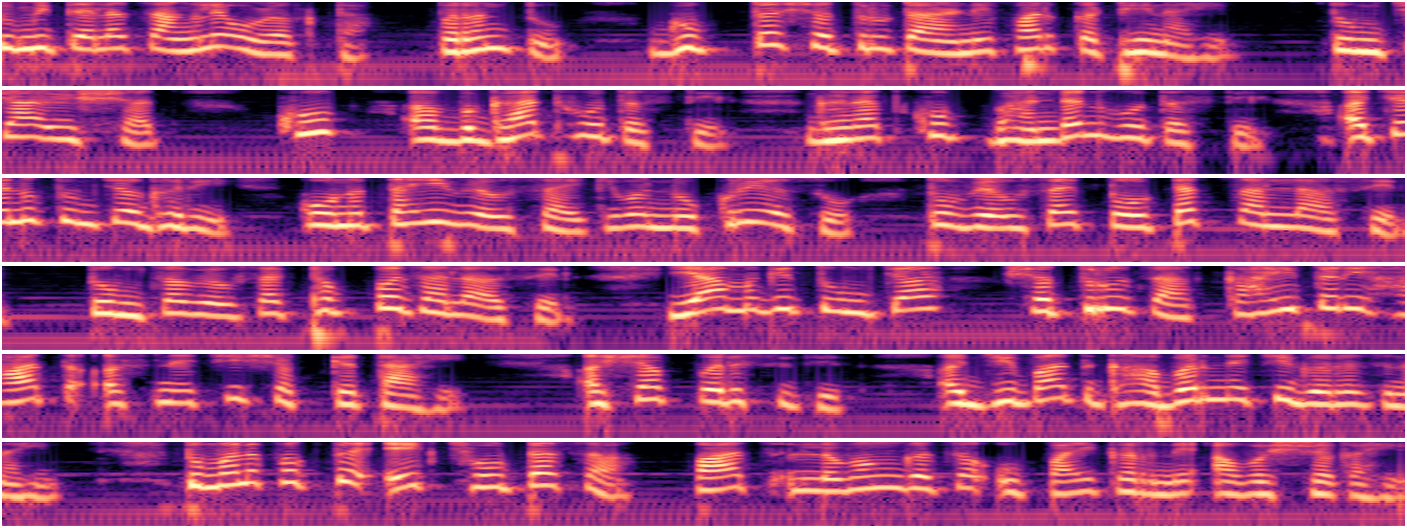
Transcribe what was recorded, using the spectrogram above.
तुम्ही त्याला चांगले ओळखता परंतु गुप्त शत्रू टाळणे फार कठीण आहे. तुमच्या आयुष्यात खूप अपघात होत असतील घरात खूप भांडण होत असतील अचानक तुमच्या घरी कोणताही व्यवसाय किंवा नोकरी असो तो व्यवसाय तोट्यात चालला असेल तुमचा व्यवसाय ठप्प झाला असेल यामागे तुमच्या शत्रूचा काहीतरी हात असण्याची शक्यता आहे. अशा परिस्थितीत अजिबात घाबरण्याची गरज नाही. तुम्हाला फक्त एक छोटासा पाच लवंगाचा उपाय करणे आवश्यक आहे.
